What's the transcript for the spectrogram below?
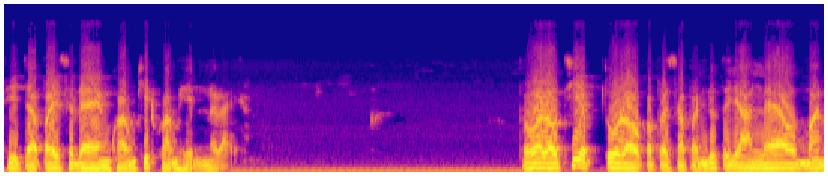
ที่จะไปแสดงความคิดความเห็นอะไร เพราะว่าเราเทียบตัวเรากับประสัพัญญุตยานแล้วมัน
